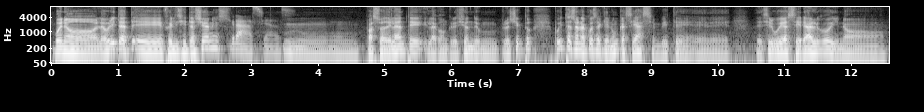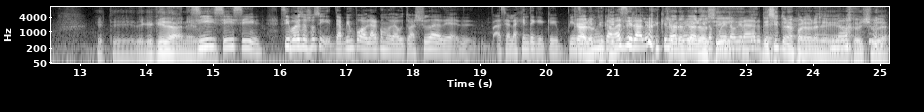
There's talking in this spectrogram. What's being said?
Bueno, Laurita, eh, felicitaciones. Gracias. Mm, paso adelante, la concreción de un proyecto. Porque estas son las cosas que nunca se hacen, ¿viste? Eh, decir voy a hacer algo y no este, de que queda en el... Sí, sí, sí. Sí, por eso yo sí, también puedo hablar como de autoayuda de, hacia la gente que, que piensa que nunca va a hacer algo que lo, puede, claro, que puede lograr. Decite unas palabras de autoayuda.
